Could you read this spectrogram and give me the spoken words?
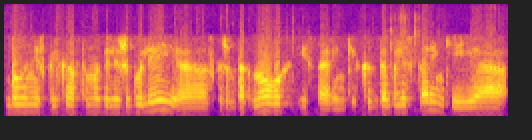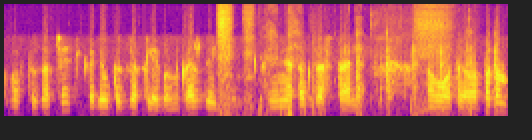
Было несколько автомобилей «Жигулей», э, скажем так, новых и стареньких. Когда были старенькие, я в автозапчасти ходил как за хлебом каждый день. Они меня так достали. Вот. э, Потом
